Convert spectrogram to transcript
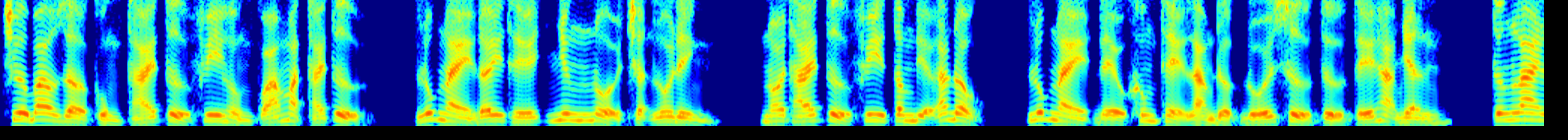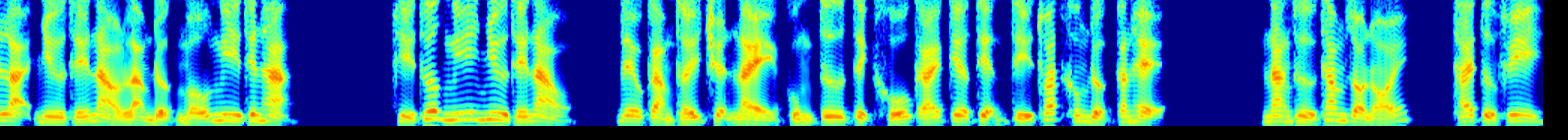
chưa bao giờ cùng thái tử phi hồng quá mặt thái tử, lúc này đây thế nhưng nổi trận lôi đình, nói thái tử phi tâm địa ác độc, lúc này đều không thể làm được đối xử tử tế hạ nhân, tương lai lại như thế nào làm được mẫu nghi thiên hạ. Hỉ thước nghĩ như thế nào, đều cảm thấy chuyện này cùng tư tịch khố cái kia tiện tỷ thoát không được căn hệ. Nàng thử thăm dò nói, thái tử phi,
